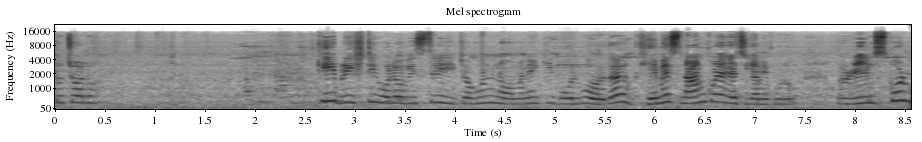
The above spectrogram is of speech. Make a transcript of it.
তো চলো। কি বৃষ্টি হলো বৃষ্টি জঘন্য মানে কি বলব? ঘেমে স্নান করে গেছি আমি পুরো। রিলস করব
